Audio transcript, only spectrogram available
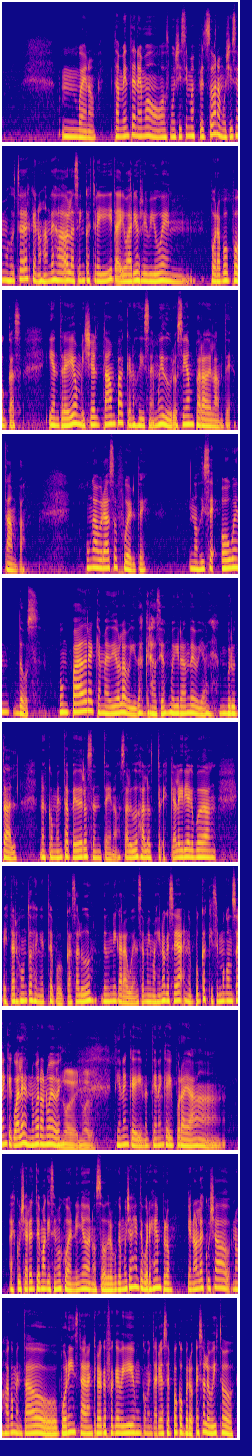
Mm, Bueno, también tenemos muchísimas personas, muchísimos de ustedes que nos han dejado las cinco estrellitas y varios reviews en, por Apple Podcast. Y entre ellos Michelle Tampa que nos dice, muy duro, sigan para adelante. Tampa. Un abrazo fuerte. Nos dice Owen 2. Un padre que me dio la vida. Gracias, muy grande, bien. Brutal. Nos comenta Pedro Centeno. Saludos a los tres. Qué alegría que puedan estar juntos en este podcast. Saludos de un nicaragüense. Me imagino que sea en el podcast que hicimos con Zen, que cuál es el número 9. Nueve, nueve. Tienen que ir, tienen que ir por allá a, a escuchar el tema que hicimos con el niño de nosotros. Porque mucha gente, por ejemplo, que no lo ha escuchado, nos ha comentado por Instagram. Creo que fue que vi un comentario hace poco, pero eso lo he visto,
